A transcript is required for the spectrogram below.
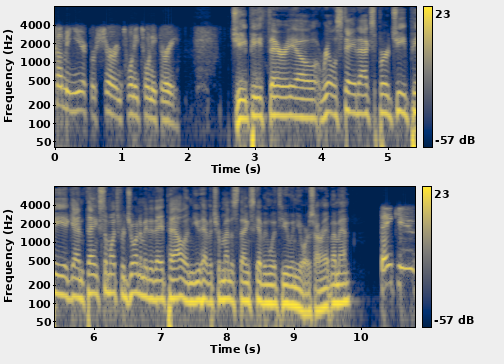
coming year for sure in 2023. GP Theriot, real estate expert. GP, again, thanks so much for joining me today, pal. And you have a tremendous Thanksgiving with you and yours. All right, my man? Thank you.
